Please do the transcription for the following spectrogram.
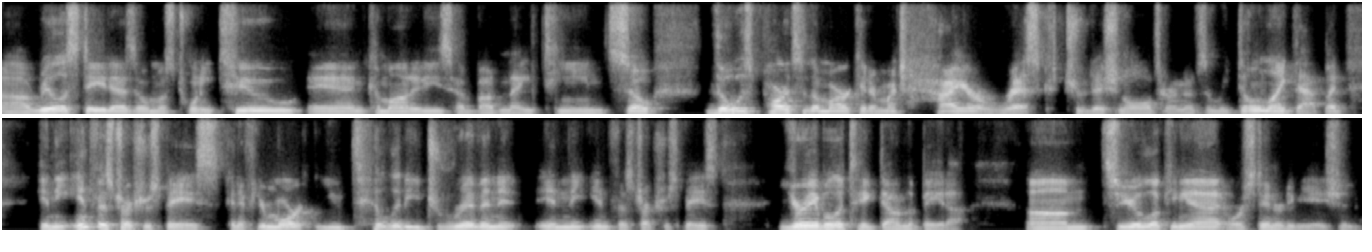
Uh, real estate has almost 22 and commodities have about 19. So those parts of the market are much higher risk traditional alternatives. And we don't like that. But in the infrastructure space, and if you're more utility driven in the infrastructure space, you're able to take down the beta. Um, so you're looking at or standard deviation.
